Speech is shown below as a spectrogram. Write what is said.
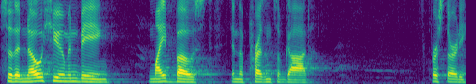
So that no human being might boast in the presence of God. Verse 30.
